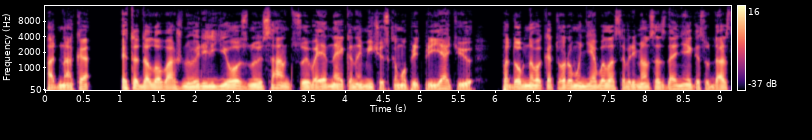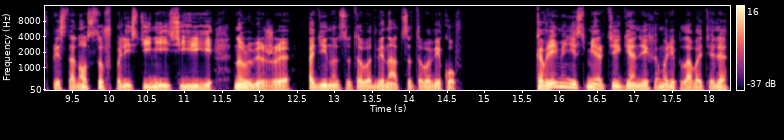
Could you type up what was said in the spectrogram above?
Однако это дало важную религиозную санкцию военно-экономическому предприятию, подобного которому не было со времен создания государств-крестоносцев в Палестине и Сирии на рубеже XI-XII веков. Ко времени смерти Генриха мореплавателя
